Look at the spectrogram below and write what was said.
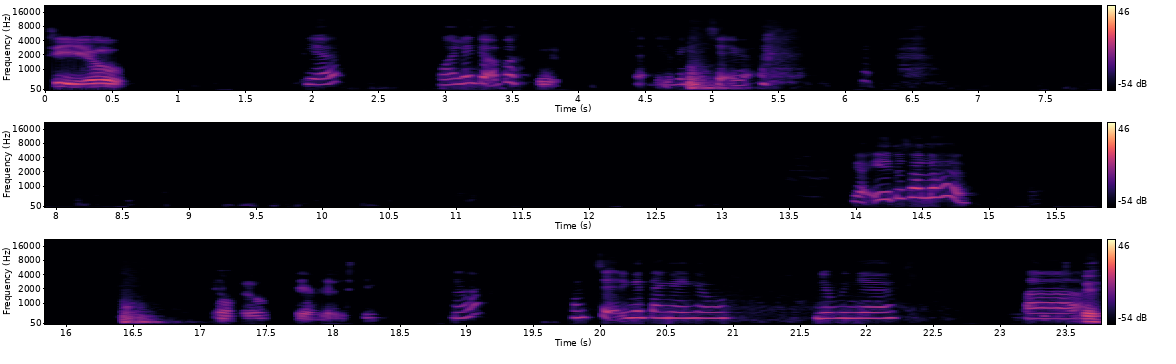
CEO. Ya? Orang lain jawab apa? Sekejap cikgu kena check juga. Ya A tu salah ke? Tahu tu. Saya tak mesti. Kamu check dengan tangan kamu. Dia punya uh, Eh.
